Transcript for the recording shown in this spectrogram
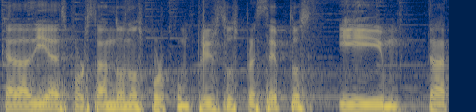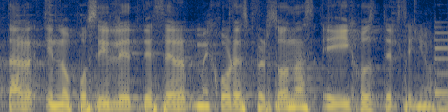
cada día esforzándonos por cumplir sus preceptos y tratar en lo posible de ser mejores personas e hijos del Señor.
